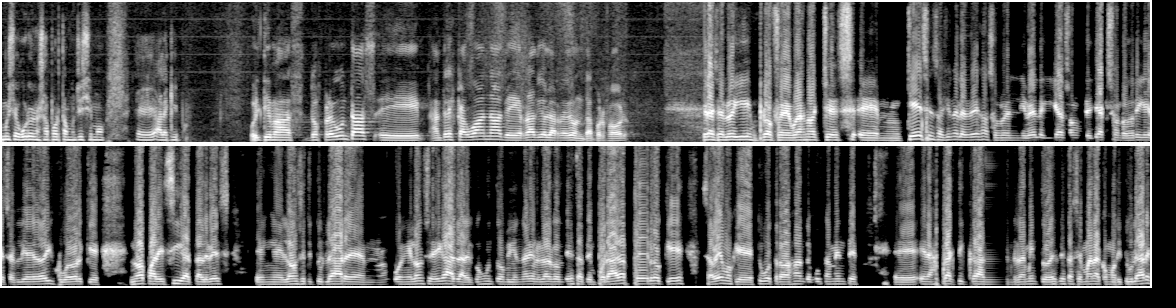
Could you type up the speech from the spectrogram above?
muy seguro y nos aporta muchísimo eh, al equipo. Últimas dos preguntas. Andrés Caguana de Radio La Redonda, por favor. Gracias, Luigi. Profe, buenas noches. Em, ¿Qué sensaciones le deja sobre el nivel de Jackson, Jackson Rodríguez el día de hoy? Jugador que no aparecía tal vez en el 11 titular em, o en el 11 de gala del conjunto millonario a lo largo de esta temporada, pero que sabemos que estuvo trabajando justamente eh, en las prácticas de entrenamiento desde esta semana como titular.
